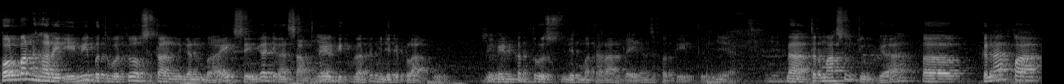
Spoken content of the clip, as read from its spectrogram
korban hari ini betul-betul harus ditangani dengan baik sehingga jangan sampai Iya. di kemudian menjadi pelaku. Sehingga ini kan terus menjadi mata rantai kan seperti itu. Iya. iya. Nah, termasuk juga eh, kenapa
